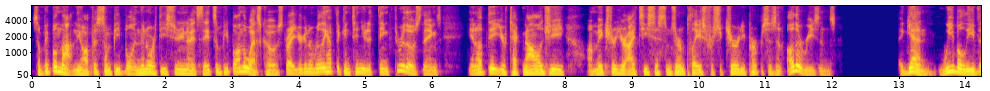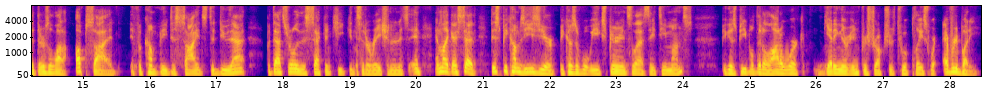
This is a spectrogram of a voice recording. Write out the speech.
some people not in the office some people in the northeastern united states some people on the west coast right? You're going to really have to continue to think through those things and update your technology uh, make sure your it systems are in place for security purposes and other reasons. Again we believe that there's a lot of upside if a company decides to do that but that's really the second key consideration and it's and, and like i said this becomes easier because of what we experienced the last 18 months because people did a lot of work getting their infrastructures to a place where everybody,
